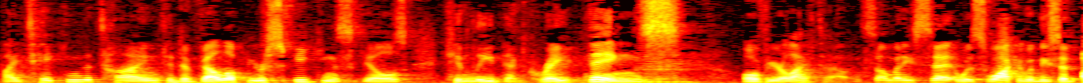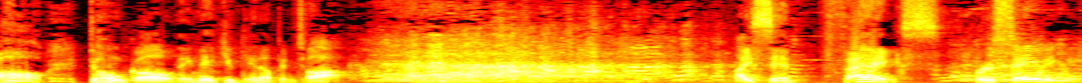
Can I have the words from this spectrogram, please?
By taking the time to develop your speaking skills can lead to great things over your lifetime. And somebody said was walking with me said, "Oh, don't go. They make you get up and talk." I said, "Thanks for saving me."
